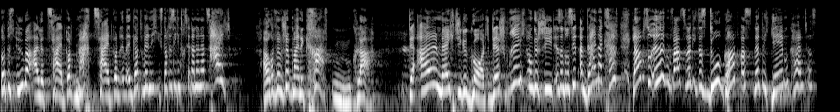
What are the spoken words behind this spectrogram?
Gott ist über alle Zeit. Gott macht Zeit. Gott, äh, Gott will nicht, Gott ist nicht interessiert an deiner Zeit. Aber Gott will bestimmt meine Kraft. Hm, klar. Der allmächtige Gott, der spricht und geschieht, ist interessiert an deiner Kraft. Glaubst du irgendwas wirklich, dass du Gott was wirklich geben könntest?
